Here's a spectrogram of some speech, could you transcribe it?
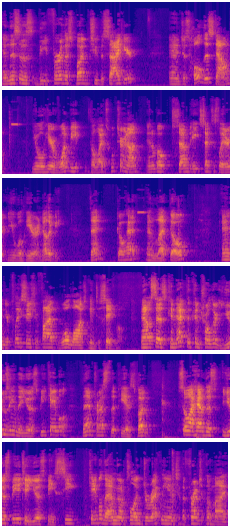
and this is the furthest button to the side here, and just hold this down. You will hear one beep, the lights will turn on, and about 7 8 seconds later, you will hear another beep. Then go ahead and let go, and your PlayStation 5 will launch into safe mode. Now it says connect the controller using the USB cable then press the PS button. So I have this USB to USB-C cable that I'm going to plug directly into the front of my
